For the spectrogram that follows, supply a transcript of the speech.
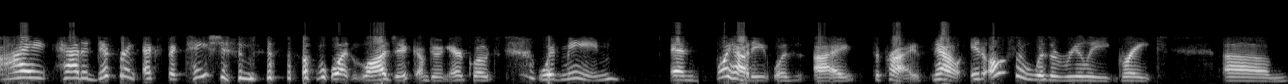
I had a different expectation of what logic, I'm doing air quotes, would mean. And boy howdy was I surprised. Now, it also was a really great um,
